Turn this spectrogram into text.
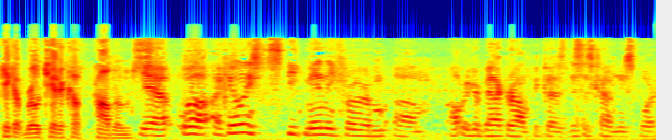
pick up rotator cuff problems. yeah, well, I can only speak mainly from um, outrigger background because this is kind of a new sport.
